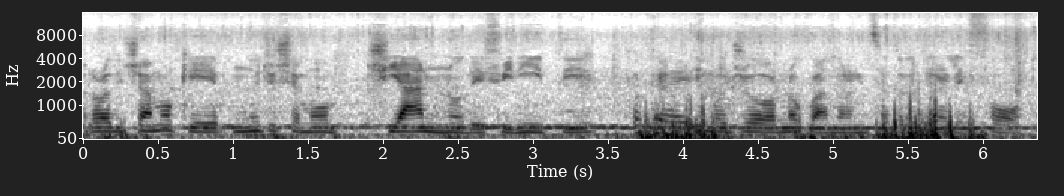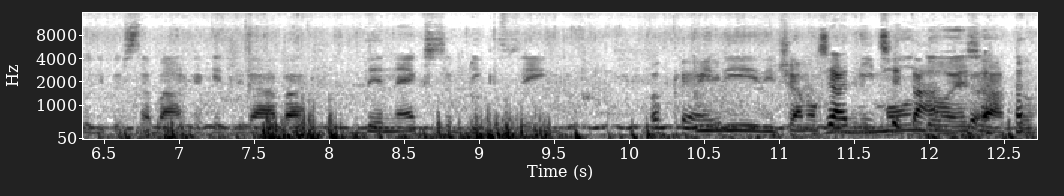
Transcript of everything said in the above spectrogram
allora diciamo che noi ci, siamo, ci hanno definiti okay. il primo giorno quando hanno iniziato a vedere le foto di questa barca che girava The Next Big Thing. Okay. Quindi diciamo Già che nel mondo, esatto,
